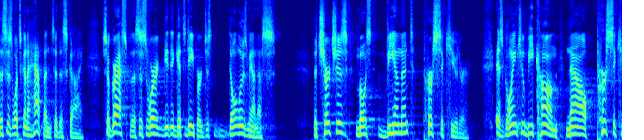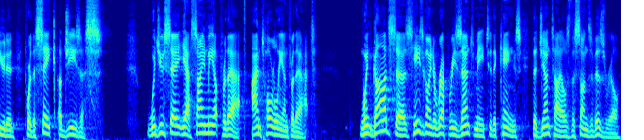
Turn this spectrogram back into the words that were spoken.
this is what's going to happen to this guy. So grasp this. This is where it gets deeper. Just don't lose me on this. The church's most vehement persecutor is going to become now persecuted for the sake of Jesus. Would you say, yeah, sign me up for that? I'm totally in for that. When God says he's going to represent me to the kings, the Gentiles, the sons of Israel,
